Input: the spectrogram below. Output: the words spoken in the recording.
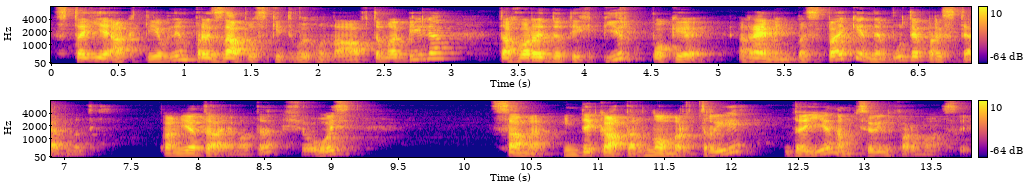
стає активним при запуску двигуна автомобіля та горить до тих пір, поки ремінь безпеки не буде пристебнутий? Пам'ятаємо, так, що ось саме індикатор номер 3 дає нам цю інформацію.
